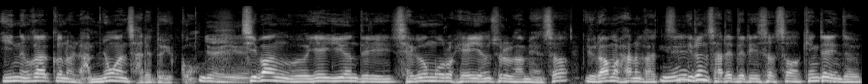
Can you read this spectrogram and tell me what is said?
인허가권을 남용한 사례도 있고 예, 예. 지방의회 의원들이 세금으로 해외 연수를 가면서 유람을 하는 같은 예. 이런 사례들이 있어서 굉장히 이제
